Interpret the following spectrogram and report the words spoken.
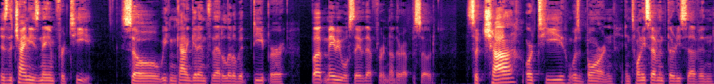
is the Chinese name for tea. So we can kind of get into that a little bit deeper, but maybe we'll save that for another episode. So Cha or tea was born in 2737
